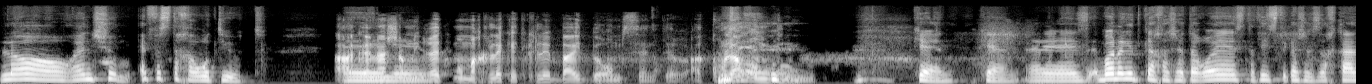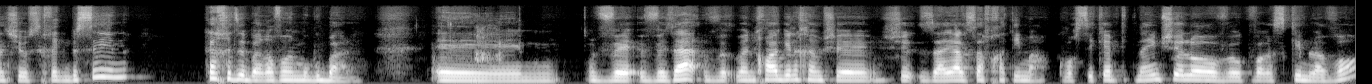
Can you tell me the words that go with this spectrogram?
לא, אין שום, אפס תחרותיות. ההגנה שם אה, נראית כמו מחלקת כלי בית בהום סנטר, כולם עומדים. כן, כן. אה, בוא נגיד ככה, שאתה רואה סטטיסטיקה של שחקן שהוא שיחק בסין, קח את זה בערבון מוגבל. אה, ואני יכולה להגיד לכם שזה היה על סף חתימה, הוא כבר סיכם את התנאים שלו והוא כבר הסכים לבוא,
